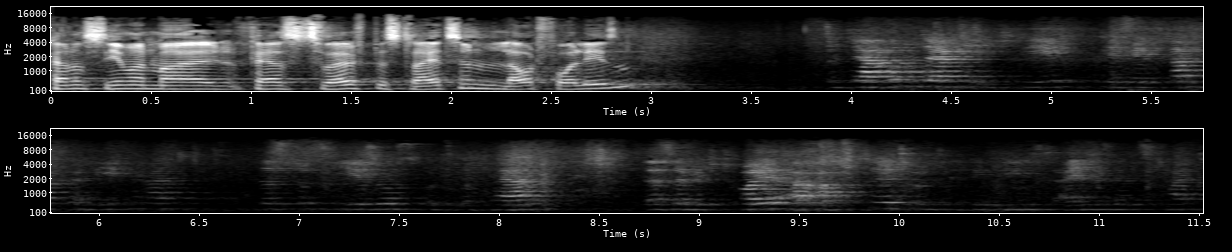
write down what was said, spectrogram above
kann uns jemand mal Vers 12 bis 13 laut vorlesen? Und darum danke ich dem, der mir Kraft verliehen hat, Christus Jesus, unseren Herrn, dass er mich treu erachtet und in den Dienst eingesetzt hat,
